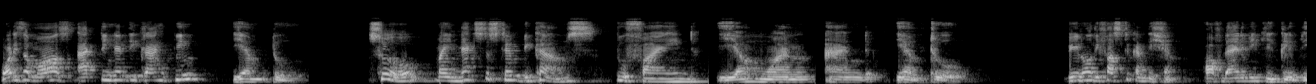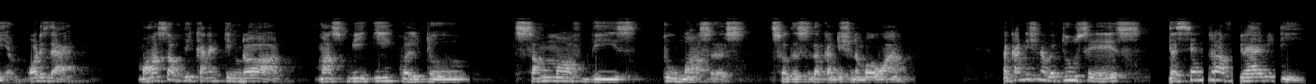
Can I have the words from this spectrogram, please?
What is the mass acting at the crank pin? M2. So my next step becomes to find M1 and M2. We know the first condition of dynamic equilibrium. What is that? Mass of the connecting rod must be equal to sum of these two masses. So this is the condition number one. The condition number two says the center of gravity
